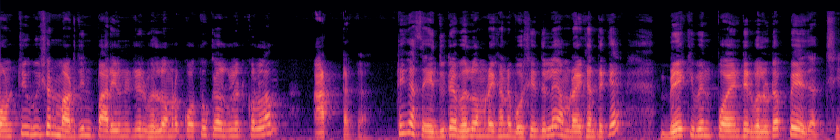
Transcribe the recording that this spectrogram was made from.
কন্ট্রিবিউশন মার্জিন পার ইউনিটের ভ্যালু আমরা কত ক্যালকুলেট করলাম? আট টাকা। ঠিক আছে? এই দুটা ভ্যালু আমরা এখানে বসিয়ে দিলে আমরা এখান থেকে ব্রেক ইভেন পয়েন্টের ভ্যালুটা পেয়ে যাচ্ছি।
